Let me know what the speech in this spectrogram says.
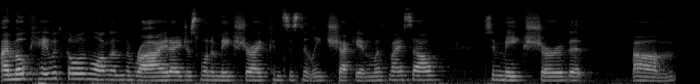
i'm okay with going along on the ride i just want to make sure i consistently check in with myself to make sure that um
